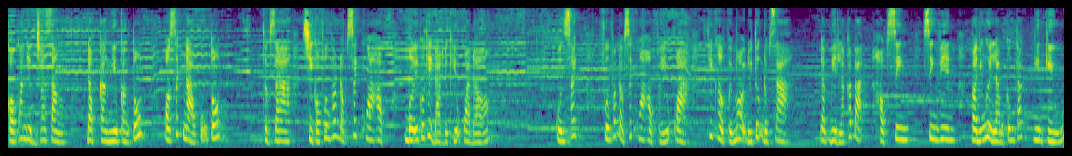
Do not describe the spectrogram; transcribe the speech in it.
có quan điểm cho rằng đọc càng nhiều càng tốt hoặc sách nào cũng tốt. Thực ra chỉ có phương pháp đọc sách khoa học mới có thể đạt được hiệu quả đó. Cuốn sách phương pháp đọc sách khoa học và hiệu quả thích hợp với mọi đối tượng độc giả đặc biệt là các bạn học sinh sinh viên và những người làm công tác nghiên cứu.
